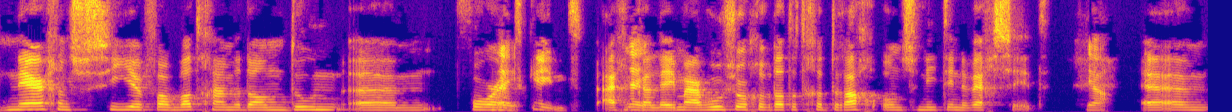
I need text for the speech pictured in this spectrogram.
nergens zie je van wat gaan we dan doen um, voor nee. het kind. Eigenlijk Nee. alleen maar hoe zorgen we dat het gedrag ons niet in de weg zit. Ja. Ehm,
